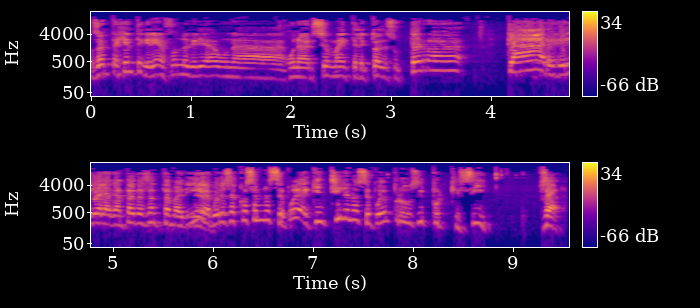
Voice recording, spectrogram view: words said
O sea, esta gente quería, en el fondo, quería una, una versión más intelectual de Subterra Claro, quería la cantata de Santa María, pero esas cosas no se pueden. Aquí en Chile no se pueden producir porque sí. O sea,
